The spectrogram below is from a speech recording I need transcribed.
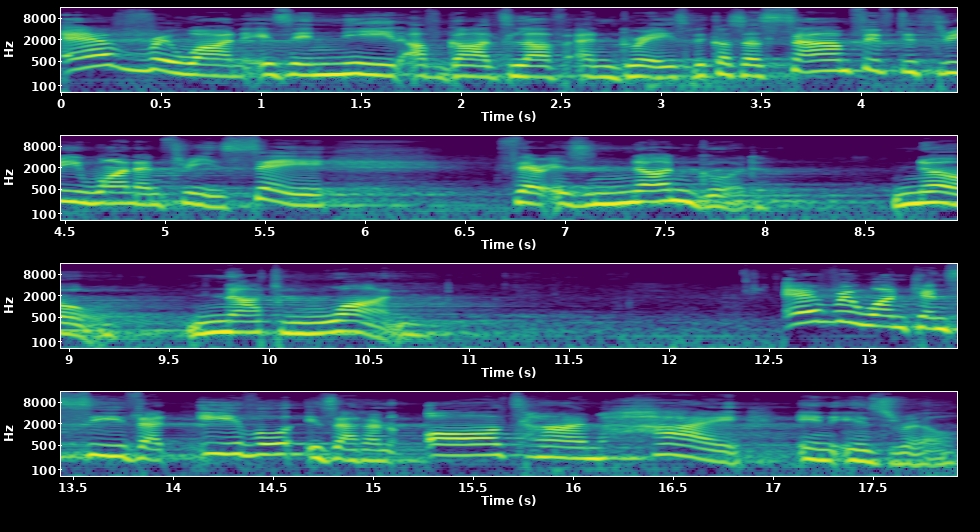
Everyone is in need of God's love and grace because as Psalm 53 1 and 3 say, there is none good, no, not one. Everyone can see that evil is at an all time high in Israel.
